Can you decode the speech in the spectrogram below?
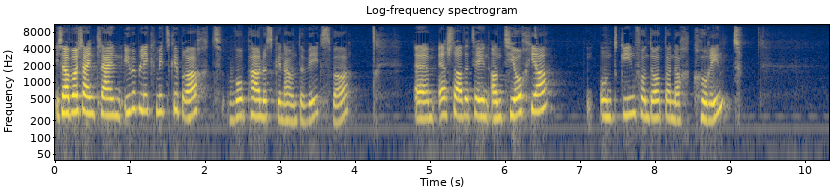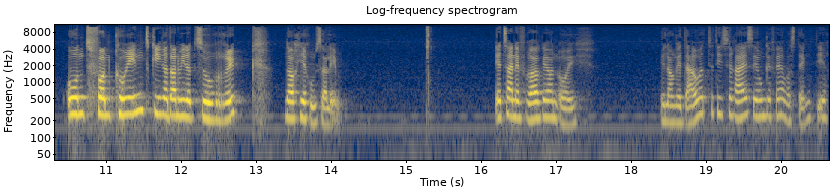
Ich habe euch einen kleinen Überblick mitgebracht, wo Paulus genau unterwegs war. Ähm, er startete in Antiochia und ging von dort dann nach Korinth. Und von Korinth ging er dann wieder zurück nach Jerusalem. Jetzt eine Frage an euch. Wie lange dauerte diese Reise ungefähr? Was denkt ihr?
